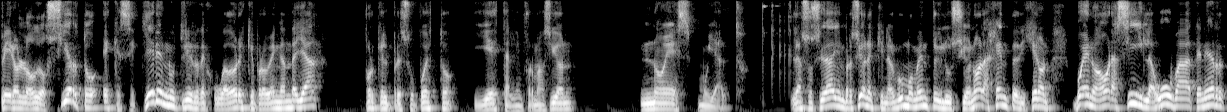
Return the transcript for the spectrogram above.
Pero lo cierto es que se quieren nutrir de jugadores que provengan de allá porque el presupuesto, y esta es la información, no es muy alto la sociedad de inversiones que en algún momento ilusionó a la gente, dijeron, bueno, ahora sí, la U va a tener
